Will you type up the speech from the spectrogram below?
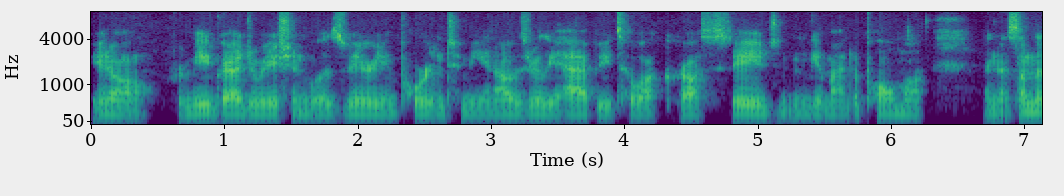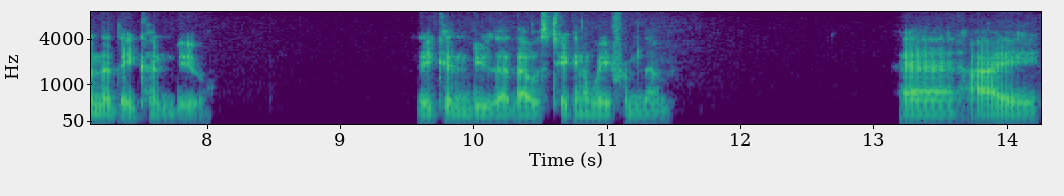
You know, for me, graduation was very important to me, and I was really happy to walk across the stage and get my diploma. And that's something that they couldn't do. They couldn't do that. That was taken away from them. And I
